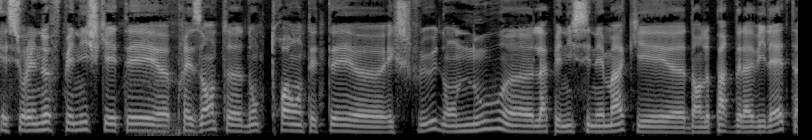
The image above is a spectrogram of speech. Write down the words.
Et sur les neuf péniches qui étaient euh, présentes, euh, donc trois ont été euh, exclues, dont nous, la péniche cinéma qui est dans le parc de la Villette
